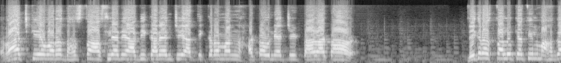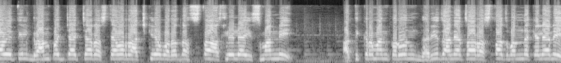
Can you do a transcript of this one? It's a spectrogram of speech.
राजकीय वरद हस्त असल्याने अधिकाऱ्यांचे अतिक्रमण हटवण्याची टाळाटाळ. दिग्रस तालुक्यातील महागाव येथील ग्रामपंचायतच्या रस्त्यावर राजकीय वरदहस्त असलेल्या इस्मांनी अतिक्रमण करून घरी जाण्याचा रस्ताच बंद केल्याने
